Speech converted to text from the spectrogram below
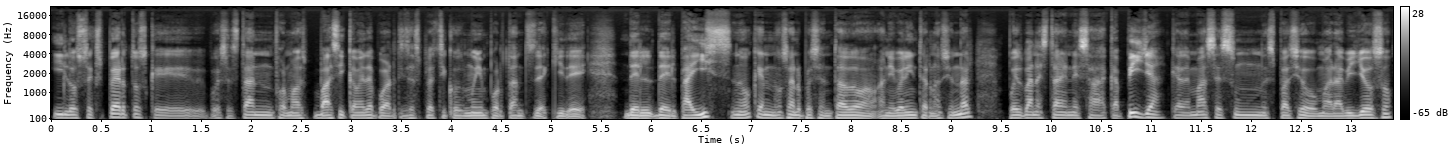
y los expertos que pues están formados básicamente por artistas plásticos muy importantes de aquí de, del, país, ¿no? Que nos han representado a nivel internacional, pues van a estar en esa capilla, que además es un espacio maravilloso.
